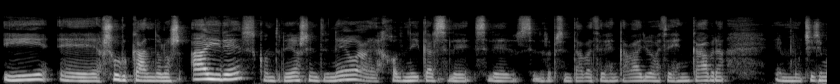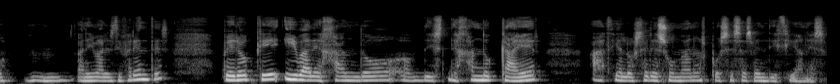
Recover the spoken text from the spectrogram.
y eh, surcando los aires, con trineo sin trineo. A Holnikar se le, se, le, se le representaba a veces en caballo, a veces en cabra, en muchísimos mm, animales diferentes, pero que iba dejando, dejando caer hacia los seres humanos pues esas bendiciones.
